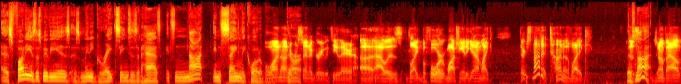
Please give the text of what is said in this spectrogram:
as funny as this movie is, as many great scenes as it has, it's not insanely quotable. One hundred There are- percent agree with you there. Uh, I was like before watching it again. I'm like, there's not a ton of like There's not. jump out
